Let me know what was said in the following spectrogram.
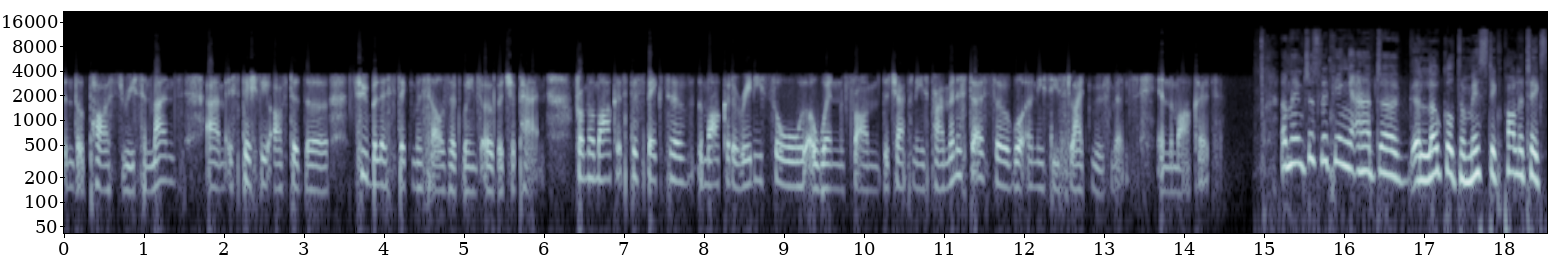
in the past recent months, um, especially after the two ballistic missiles that went over Japan. From a market's perspective, the market already saw a win from the Japanese prime minister, so we'll only see slight movements in the market. And then just looking at uh, local domestic politics,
